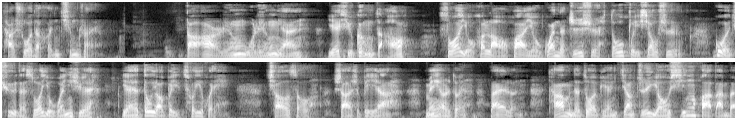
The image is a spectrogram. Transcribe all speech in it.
他说的很轻率。到二零五零年，也许更早，所有和老化有关的知识都会消失，过去的所有文学。也都要被摧毁。乔叟、莎士比亚、梅尔顿、拜伦，他们的作品将只有新化版本，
